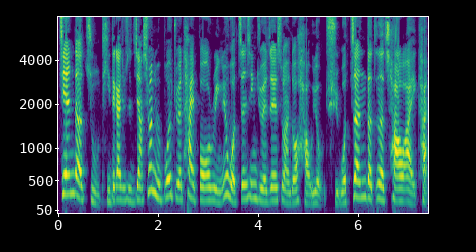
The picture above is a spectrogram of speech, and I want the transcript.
今天的主题大概就是这样，希望你们不会觉得太 boring，因为我真心觉得这些社团都好有趣，我真的真的超爱看。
